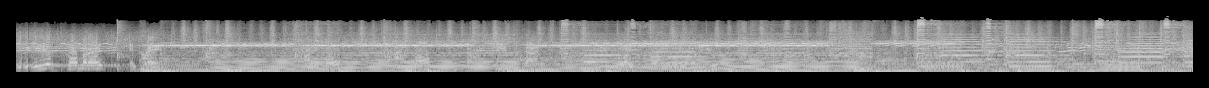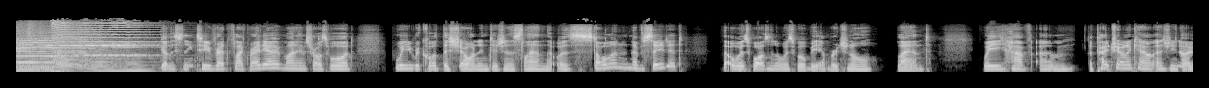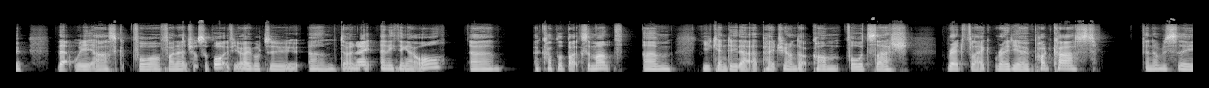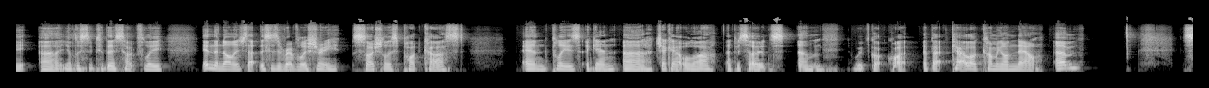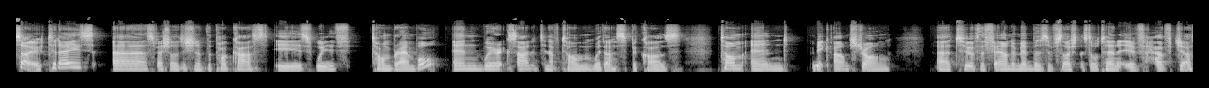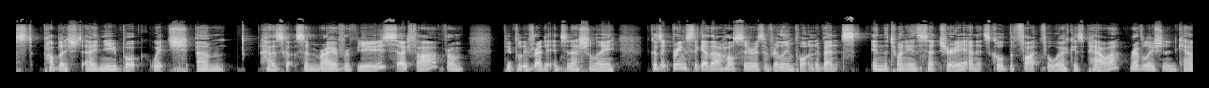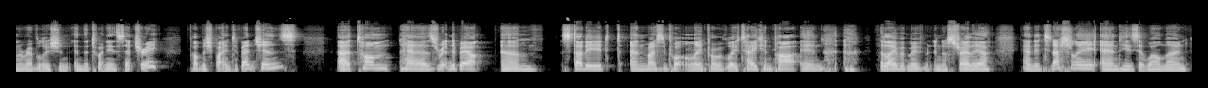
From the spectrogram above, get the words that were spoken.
Dear comrades and friends, I hope, I hope that this voice reach you. You're listening to Red Flag Radio. My name's Ros Ward. We record this show on Indigenous land that was stolen and never ceded, that always was and always will be Aboriginal land. We have um, a Patreon account, as you know, that we ask for financial support if you're able to um, donate anything at all, um, a couple of bucks a month. Um, you can do that at patreon.com forward slash red flag radio podcast. And obviously, uh, you're listening to this hopefully in the knowledge that this is a revolutionary socialist podcast. And please, again, uh, check out all our episodes. Um, we've got quite a back catalogue coming on now. Um, so today's uh, special edition of the podcast is with Tom Bramble, and we're excited to have Tom with us because Tom and Mick Armstrong, uh, two of the founder members of Socialist Alternative, have just published a new book, which um, has got some rave reviews so far from people who've read it internationally because it brings together a whole series of really important events in the 20th century and it's called The Fight for Workers' Power Revolution and Counter Revolution in the 20th Century, published by Interventions. Uh, Tom has written about, um, studied, and most importantly, probably taken part in the labour movement in Australia and internationally. And he's a well known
